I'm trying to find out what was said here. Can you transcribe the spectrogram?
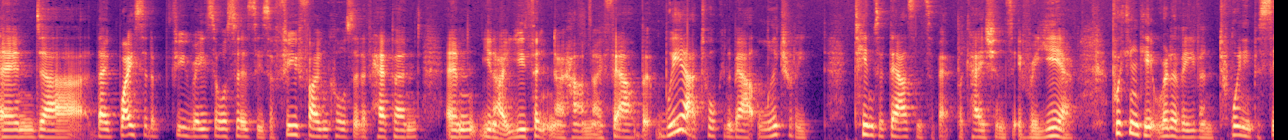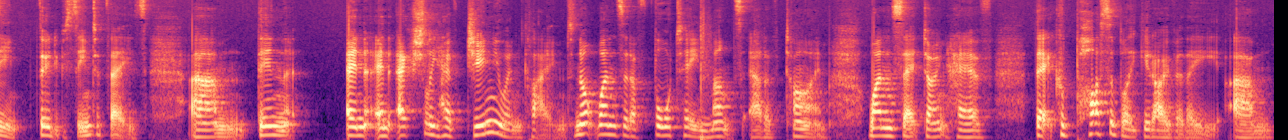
and uh, they've wasted a few resources. There's a few phone calls that have happened, and you know you think no harm, no foul. But we are talking about literally tens of thousands of applications every year. If we can get rid of even twenty percent, thirty percent of these, um, then and, and actually have genuine claims, not ones that are 14 months out of time, ones that don't have that could possibly get over the, um,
